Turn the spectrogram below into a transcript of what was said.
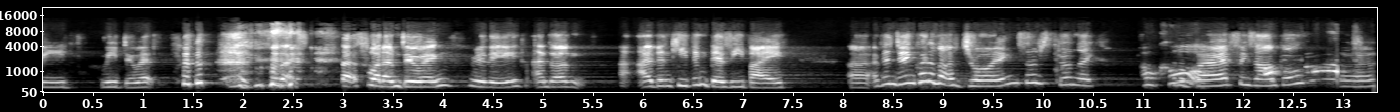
re redo it. that's, that's what I'm doing, really. And um, I've been keeping busy by, uh, I've been doing quite a lot of drawing. So I've just drawn like oh, cool. bird, for example. Oh, uh,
